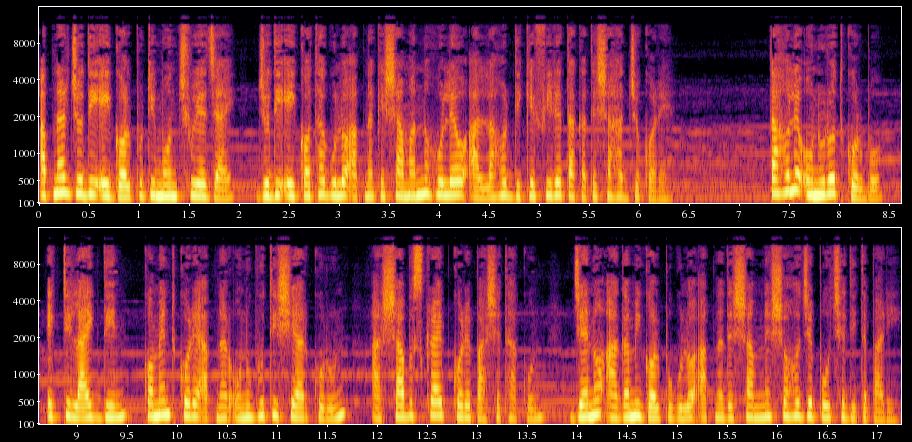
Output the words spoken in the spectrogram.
আপনার যদি এই গল্পটি মন ছুঁয়ে যায়, যদি এই কথাগুলো আপনাকে সামান্য হলেও আল্লাহর দিকে ফিরে তাকাতে সাহায্য করে। তাহলে অনুরোধ করব, একটি লাইক দিন, কমেন্ট করে আপনার অনুভূতি শেয়ার করুন আর সাবস্ক্রাইব করে পাশে থাকুন, যেন আগামী গল্পগুলো আপনাদের সামনে সহজে পৌঁছে দিতে পারি।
